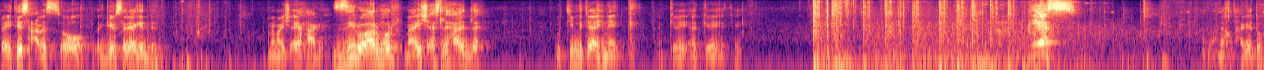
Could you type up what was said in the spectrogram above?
باقي تسعة بس. أوه ال game سريع جدا. أنا معيش أي حاجة. zero armor معيش أسلحة عدلة. وال team بتاعي هناك. okay okay okay. yes نروح ناخد حاجاته.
